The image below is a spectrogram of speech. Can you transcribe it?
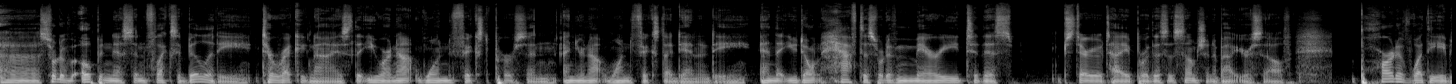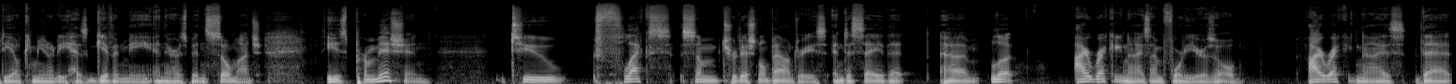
uh, sort of openness and flexibility to recognize that you are not one fixed person and you're not one fixed identity, and that you don't have to sort of marry to this stereotype or this assumption about yourself. Part of what the ABDL community has given me, and there has been so much, is permission to flex some traditional boundaries and to say that, um, look, I recognize I'm 40 years old. I recognize that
